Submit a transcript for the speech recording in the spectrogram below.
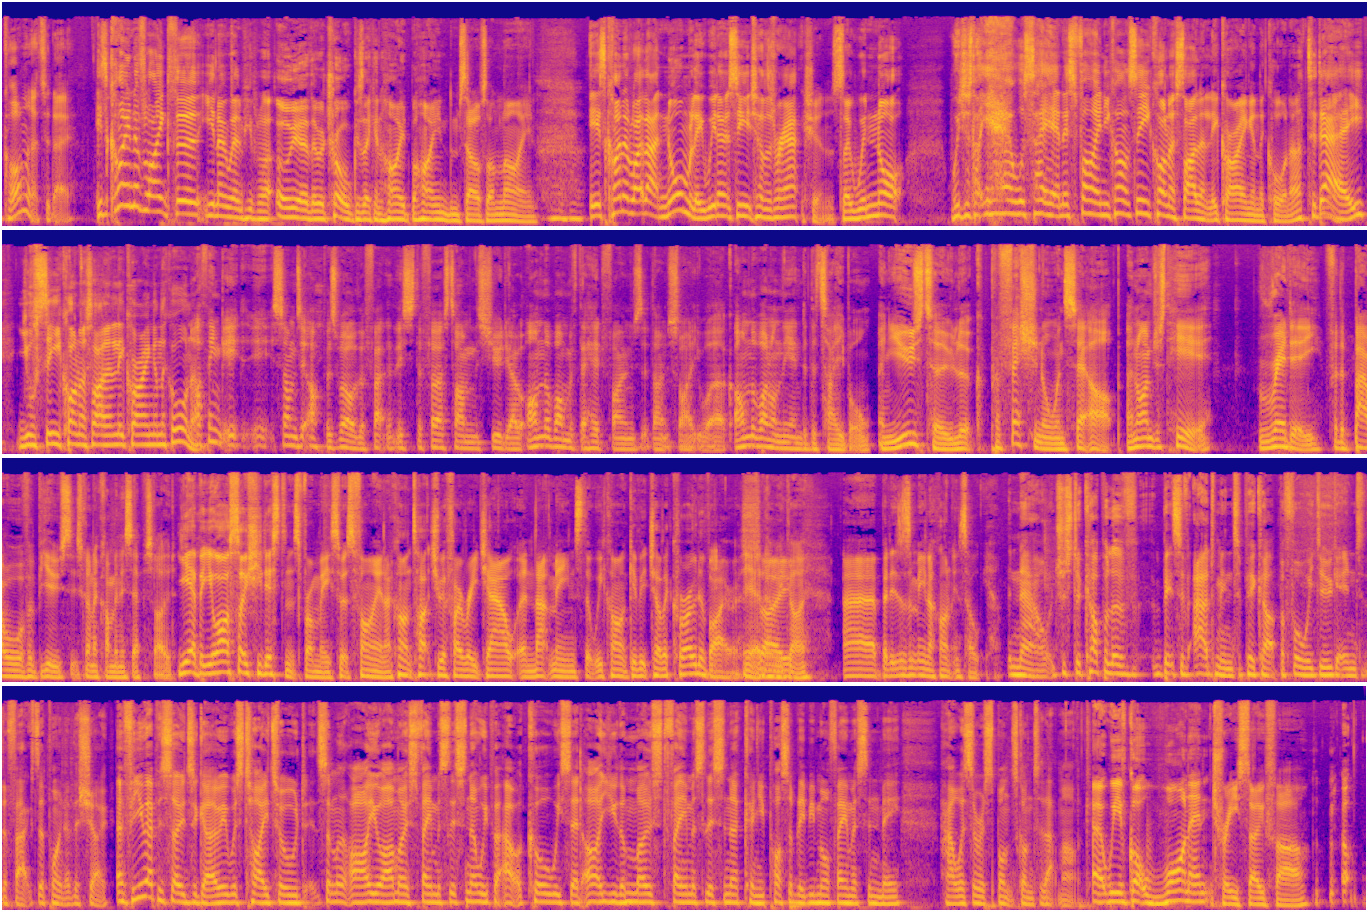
Connor today. It's kind of like the, you know, when people are like, oh yeah, they're a troll because they can hide behind themselves online. it's kind of like that. Normally, we don't see each other's reactions. So we're not, we're just like, yeah, we'll say it and it's fine. You can't see Connor silently crying in the corner. Today, you'll see Connor silently crying in the corner. I think it, it sums it up as well. The fact that this is the first time in the studio. I'm the one with the headphones that don't slightly work. I'm the one on the end of the table, and you two look professional and set up, and I'm just here, ready for the barrel of abuse that's going to come in this episode. yeah, but you are socially distanced from me, so it's fine. I can't touch you if I reach out, and that means that we can't give each other coronavirus. Yeah, so, there we go. Uh, but it doesn't mean I can't insult you. Now, just a couple of bits of admin to pick up before we do get into the facts, the point of the show. A few episodes ago, it was titled something, Are You Our Most Famous Listener? We put out a call. We said, Are you the most famous listener? Can you possibly be more famous than me? How has the response gone to that, Mark? Uh, we've got one entry so far.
